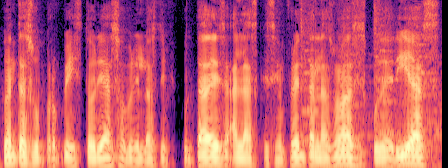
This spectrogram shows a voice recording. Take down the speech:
cuenta su propia historia sobre las dificultades a las que se enfrentan las nuevas escuderías,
